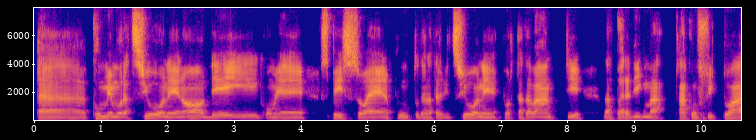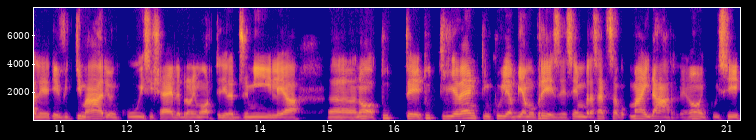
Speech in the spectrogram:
eh, commemorazione no, dei, come spesso è appunto dalla tradizione portata avanti dal paradigma aconflittuale e vittimario in cui si celebrano i morti di Reggio Emilia, Uh, no, tutte, tutti gli eventi in cui le abbiamo prese, sembra senza mai darle, no? in cui si,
